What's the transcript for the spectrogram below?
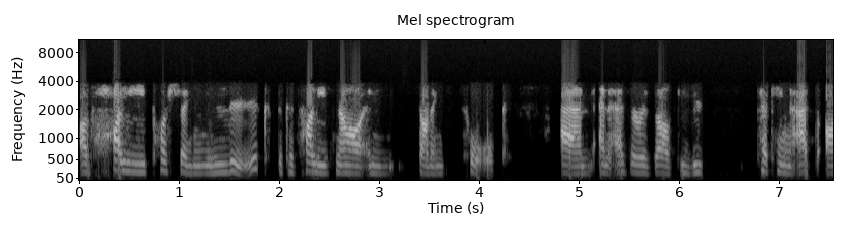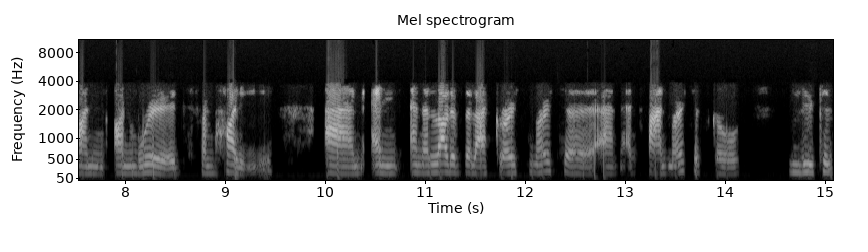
of Holly pushing Luke, because Holly's now in starting to talk, um, and as a result, Luke's picking up on on words from Holly, um, and and a lot of the like gross motor and, and fine motor skills. Luke is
